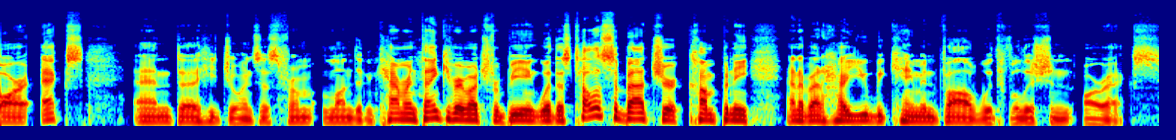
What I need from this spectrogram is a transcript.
RX and uh, he joins us from London. Cameron, thank you very much for being with us. Tell us about your company and about how you became involved with Volition RX.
